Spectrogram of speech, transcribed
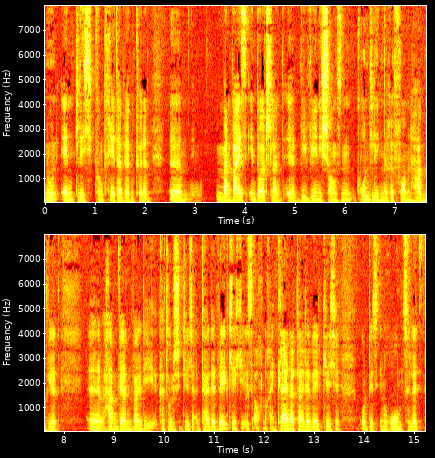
nun endlich konkreter werden können. Ähm, man weiß in Deutschland, äh, wie wenig Chancen grundlegende Reformen haben wird, äh, haben werden, weil die katholische Kirche ein Teil der Weltkirche ist, auch noch ein kleiner Teil der Weltkirche und es in Rom zuletzt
